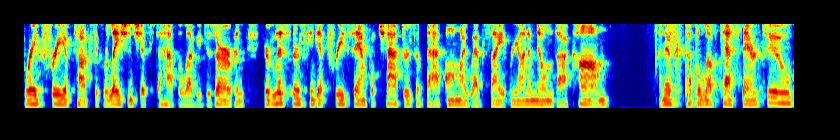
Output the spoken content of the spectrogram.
break free of toxic relationships to have the love you deserve. And your listeners can get free sample chapters of that on my website, rihannamilne.com. And there's a couple love tests there too,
